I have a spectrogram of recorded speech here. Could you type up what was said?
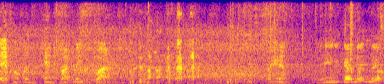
Definitely a mechanic like me with pliers. Man, They ain't got nothing else,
